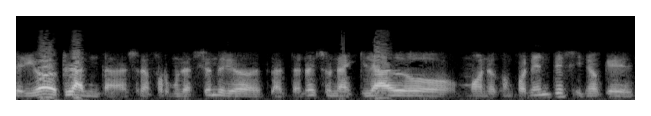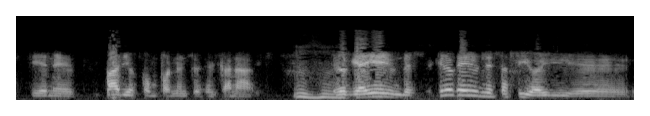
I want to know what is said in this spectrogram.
derivado de planta, es una formulación derivada de planta, no es un aislado monocomponente, sino que tiene varios componentes del cannabis. Creo que ahí hay un creo que hay un desafío ahí eh,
